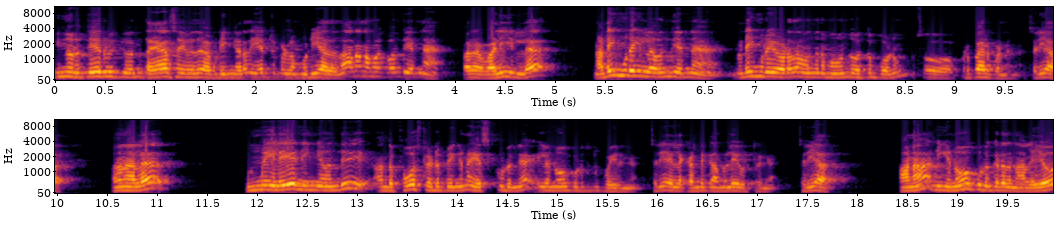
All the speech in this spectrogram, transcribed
இன்னொரு தேர்வுக்கு வந்து தயார் செய்வது அப்படிங்கிறத ஏற்றுக்கொள்ள முடியாததான் ஆனால் நமக்கு வந்து என்ன? வேற வழி இல்லை. நடைமுறையில் வந்து என்ன? நடைமுறையோட தான் வந்து நம்ம வந்து ஒத்து போகணும் ஸோ ப்ரிப்பேர் பண்ணுங்க. சரியா? அதனால உண்மையிலேயே நீங்க வந்து அந்த போஸ்ட் எடுப்பீங்கன்னா எஸ் கொடுங்க இல்லை நோ கொடுத்துட்டு போயிருங்க. சரியா? இல்லை கண்டுக்காமலே விட்டுருங்க. சரியா? ஆனா நீங்க நோ கொடுக்கறதுனாலயோ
